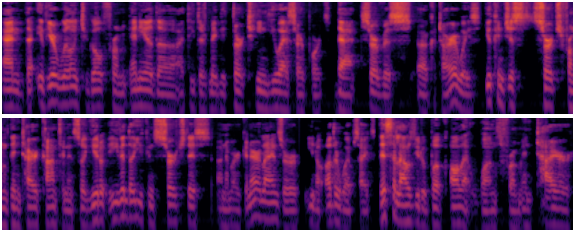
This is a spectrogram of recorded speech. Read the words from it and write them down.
and if you're willing to go from any of the, I think there's maybe 13 U.S. airports that service uh, Qatar Airways, you can just search from the entire continent. So you even though you can search this on American Airlines or you know other websites, this allows you to book all at once from entire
